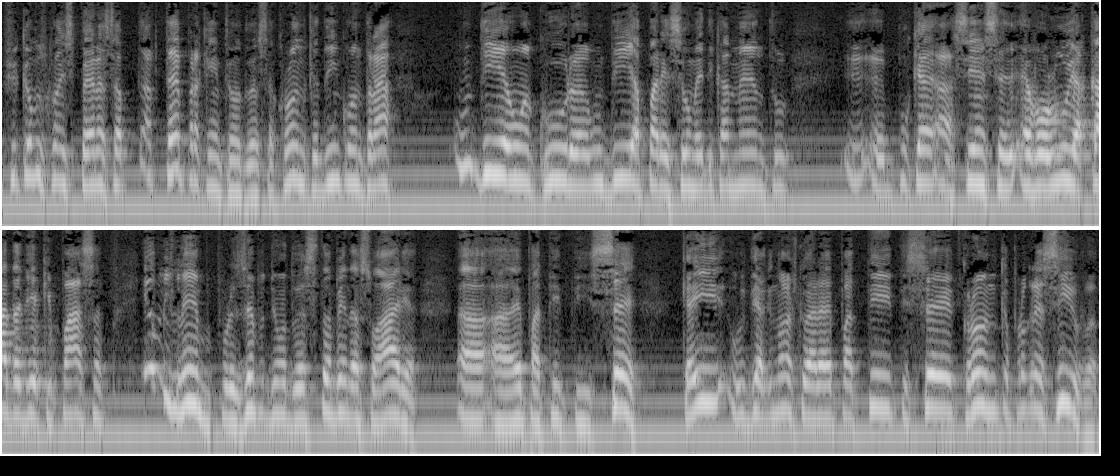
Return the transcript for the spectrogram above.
ficamos com a esperança, até para quem tem uma doença crônica, de encontrar um dia uma cura, um dia aparecer um medicamento, eh, porque a ciência evolui a cada dia que passa. Eu me lembro, por exemplo, de uma doença também da sua área, a, a hepatite C, que aí o diagnóstico era hepatite C crônica progressiva.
